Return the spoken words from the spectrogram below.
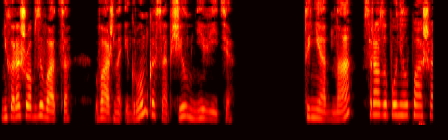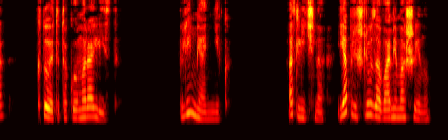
нехорошо обзываться», — важно и громко сообщил мне Витя. «Ты не одна?» — сразу понял Паша. «Кто это такой моралист?» «Племянник». «Отлично, я пришлю за вами машину».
